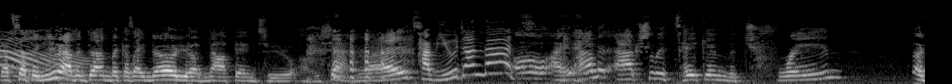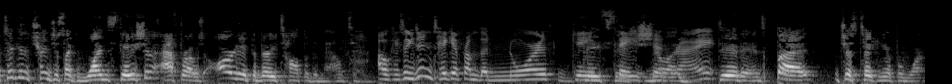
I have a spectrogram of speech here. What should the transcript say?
That's something you haven't done because I know you have not been to Alishan, right? Have you done that? Oh, I haven't actually taken the train. I've taken the train just like one station after I was already at the very top of the mountain. Okay, so you didn't take it from the North Gate, Gate Station, No, I right? didn't. But just taking it from where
